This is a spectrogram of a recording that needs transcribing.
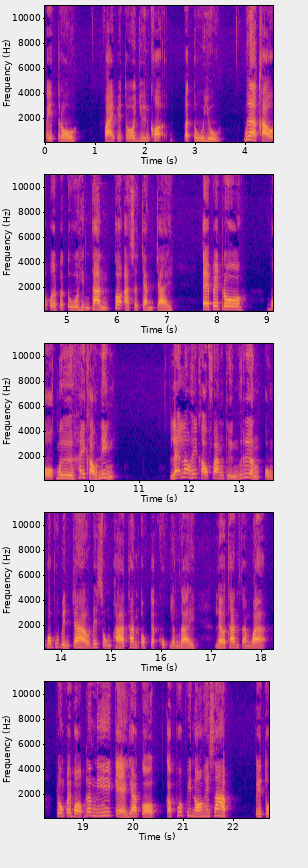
เปโตร ฝ่ายเปโตรยืนเคาะประตูอยู่ เมื่อเขาเปิดประตูเห็นท่านก็อัศจรรย์ใจ แต่เปโตรโบกมือให้เขานิ่ง และเล่าให้เขาฟังถึงเรื่ององค์พระผู้เป็นเจ้าได้ทรงพาท่านออกจากคุกอย่างไร แล้วท่านสั่งว่า จงไปบอกเรื่องนี้แก่ยากอบกับพวกพี่น้องให้ทราบ เปโตร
